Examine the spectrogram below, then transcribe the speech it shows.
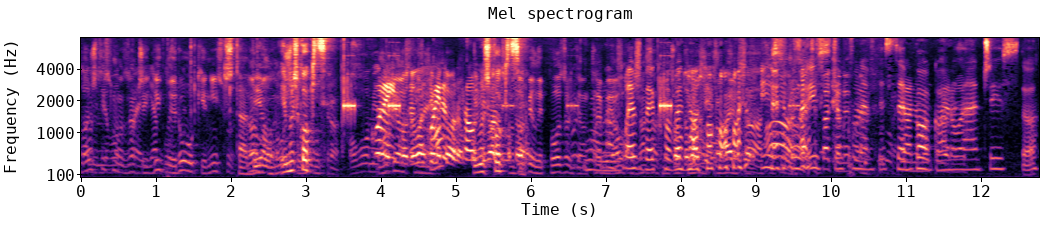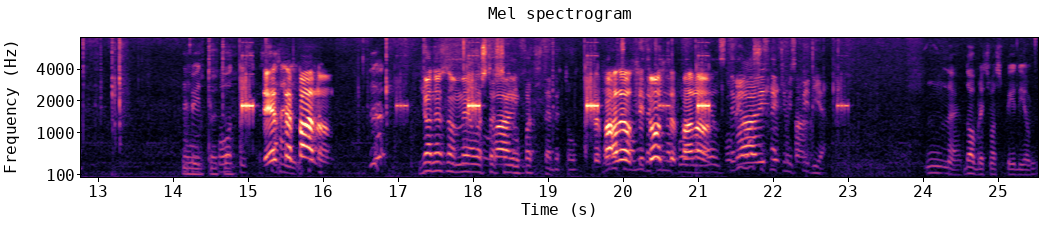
došli smo, ovo znači, digli ruke, nismo... Šta, Imaš kokice? unutra. Ovo mi Ko je je rekao, dolazi ko je rekao motorom. sa Imaš kokice? Dobili pozor da vam treba auto flashbackove, no. Isto, Isto, kunem ti se Bogom, znači isto. U, to je to. Potis, Gdje je. Stefano? Ja ne znam, Mela, šta će on ufati tebe toliko. Stefano, si to Stefano? Ste vi loši s nekim iz Pidija? Ne, dobri smo s Pidijom.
